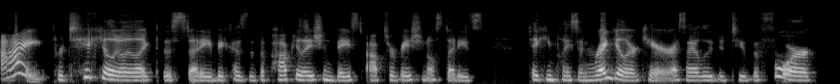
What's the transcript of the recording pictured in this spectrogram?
I particularly liked this study because of the population based observational studies taking place in regular care, as I alluded to before,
